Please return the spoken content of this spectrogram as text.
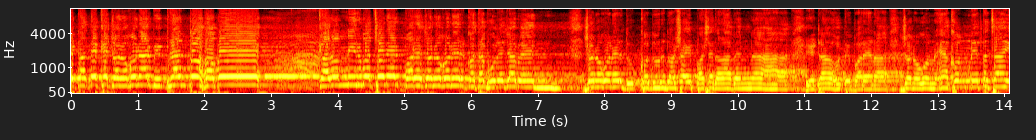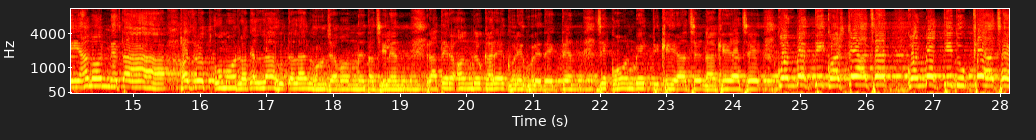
এটা দেখে জনগণ আর বিভ্রান্ত হবে। কারণ নির্বাচনের পরে জনগণের কথা ভুলে যাবেন। জনগণের দুঃখ দুর্দশায় পাশে দাঁড়াবেন না। এটা হতে পারে না। জনগণ এখন নেতা চাই এমন নেতা। হজরত উমর রদেল্লাহ তালানহু যেমন নেতা ছিলেন। রাতের অন্ধকারে ঘুরে ঘুরে দেখতেন যে কোন ব্যক্তি খেয়ে আছে, না খেয়ে আছে। কোন ব্যক্তি কষ্টে আছে, কোন ব্যক্তি দুঃখে আছে।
